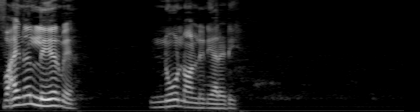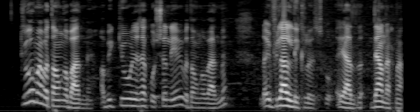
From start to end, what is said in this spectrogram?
फाइनल लेयर में नो नॉन लिनियरिटी क्यों मैं बताऊँगा बाद में? अभी क्यों जैसा क्वेश्चन नहीं है बताऊँगा बाद में। नहीं, फ़िलहाल लिख लो इसको। याद, ध्यान रखना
